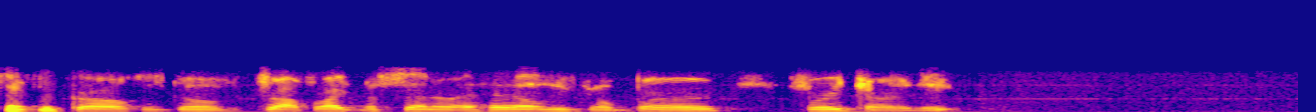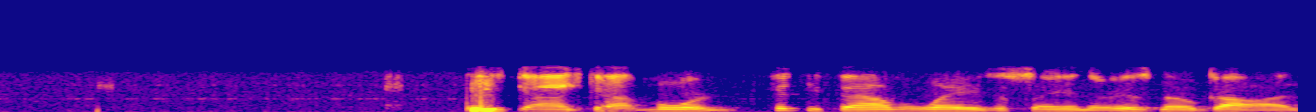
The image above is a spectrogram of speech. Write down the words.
Tucker Carlson's going to drop right in the center of hell. He's going to burn for eternity. These guys got more than 50,000 ways of saying there is no God,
